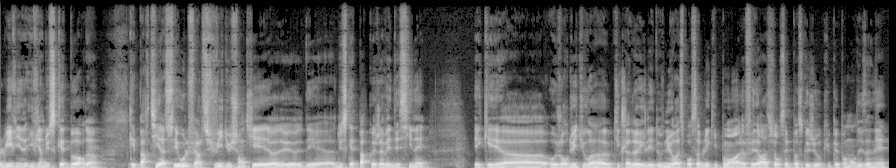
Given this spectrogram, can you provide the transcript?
lui il vient, du skateboard, qui est parti à Séoul faire le suivi du chantier du skatepark que j'avais dessiné et qui est euh, aujourd'hui, tu vois, petit clin d'œil, il est devenu responsable équipement à la fédération. C'est le poste que j'ai occupé pendant des années.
